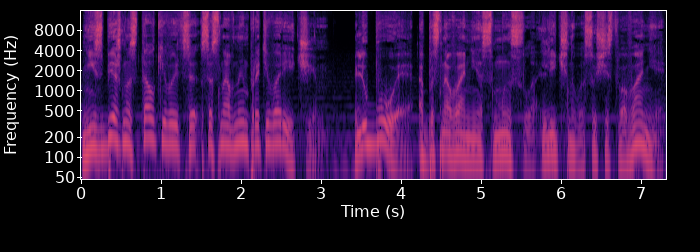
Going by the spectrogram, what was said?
неизбежно сталкивается с основным противоречием. Любое обоснование смысла личного существования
